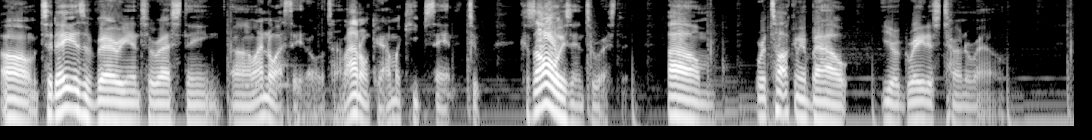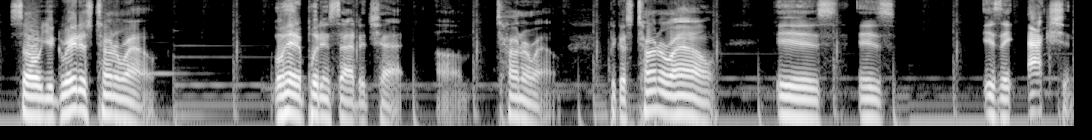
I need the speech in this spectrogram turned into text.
Um, today is a very interesting. Um, I know I say it all the time. I don't care. I'm gonna keep saying it too, because always interesting. Um, we're talking about your greatest turnaround. So your greatest turnaround. Go ahead and put inside the chat. Um, turnaround, because turnaround is is is a action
